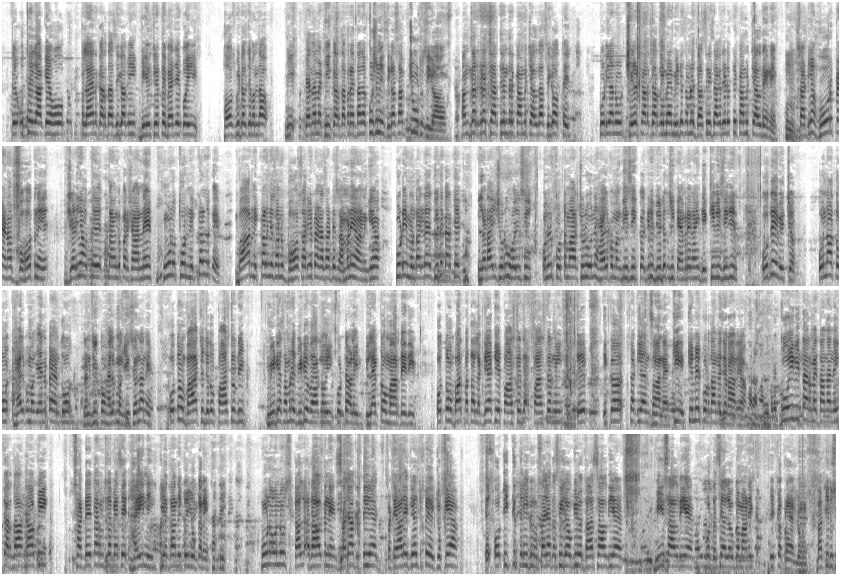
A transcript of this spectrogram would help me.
ਤੇ ਉੱਥੇ ਜਾ ਕੇ ਉਹ ਪਲਾਨ ਕਰਦਾ ਸੀਗਾ ਵੀ ਵੀਲ ਚੇਅਰ ਤੇ ਬਹਿ ਜੇ ਕੋਈ ਹਸਪੀਟਲ 'ਚ ਬੰਦਾ ਵੀ ਕਹਿੰਦਾ ਮੈਂ ਠੀਕ ਕਰਦਾ ਪਰ ਇਦਾਂ ਦਾ ਕੁਝ ਨਹੀਂ ਸੀਗਾ ਸਭ ਝੂਠ ਸੀਗਾ ਉਹ। ਅੰਦਰ ਜਿਹੜਾ ਚਰਚ ਦੇ ਅੰਦਰ ਕੰਮ ਚੱਲਦਾ ਸੀਗਾ ਉੱਥੇ ਕੁੜੀਆਂ ਨੂੰ ਛੇੜਛਾੜ ਕਰਨੀ ਮੈਂ ਮੀਡੀਆ ਸਾਹਮਣੇ ਦੱਸ ਨਹੀਂ ਸਕਦਾ ਜਿਹੜੇ ਉੱਥੇ ਕੰਮ ਚੱਲਦੇ ਨੇ। ਸਾਡੀਆਂ ਹੋਰ ਭੈਣਾਂ ਬਹੁਤ ਨੇ ਜਿਹੜੀਆਂ ਉੱਥੇ ਤੰਗ ਪਰੇਸ਼ਾਨ ਨੇ, ਹੁਣ ਉੱਥੋਂ ਨਿਕਲ ਕੇ, ਬਾਹਰ ਨਿਕਲਣਗੇ, ਸਾਨੂੰ ਬਹੁਤ ਸਾਰੀਆਂ ਭੈਣਾਂ ਸਾਡੇ ਸਾਹਮਣੇ ਆਣਗੀਆਂ ਕੁੜੀ ਮੁੰਡਾ ਜਿਹੜਾ, ਜਿਹਦੇ ਕਰਕੇ ਲੜਾਈ ਸ਼ੁਰੂ ਹੋਈ ਸੀ, ਉਹਨਾਂ ਨੂੰ ਕੁੱਟਮਾਰ ਸ਼ੁਰੂ, ਉਹਨੇ ਹੈਲਪ ਮੰਗੀ ਸੀ, ਇੱਕ ਜਿਹੜੀ ਵੀਡੀਓ ਤੁਸੀਂ ਕੈਮਰੇ ਰਾਹੀਂ ਦੇਖੀ ਵੀ ਸੀਗੀ, ਉਹਦੇ ਵਿੱਚ ਉਹਨਾਂ ਤੋਂ ਹੈਲਪ ਮੰਗੀ, ਇਹਨਾਂ ਭੈਣ ਤੋਂ, ਰਣਜੀਤ ਤੋਂ ਹੈਲਪ ਮੰਗੀ ਸੀ ਉਹਨਾਂ ਨੇ। ਉਹ ਤੋਂ ਬਾਅਦ ਚ ਜਦੋਂ ਪਾਸਟਰ ਦੀ ਮੀਡੀਆ ਸਾਹਮਣੇ ਵੀਡੀਓ ਵਾਇਰਲ ਹੋਈ, ਕੁੱਟ ਵਾਲੀ ਲੈਪਟਾਪ ਮਾਰਦੇ ਦੀ ਉਹ ਤੋਂ ਬਾਅਦ ਪਤਾ ਲੱਗਿਆ ਕਿ ਇਹ ਪਾਸਟਰ ਦਾ ਪਾਸਟਰ ਨਹੀਂ, ਇਹ ਇੱਕ ਘਟੀਆ ਇਨਸਾਨ ਹੈ। ਕਿ ਕਿਵੇਂ ਕੁੱਟਦਾ ਨਜ਼ਰ ਆ ਰਿਹਾ? ਕੋਈ ਵੀ ਧਰਮ ਇਦਾਂ ਦਾ ਨਹੀਂ ਕਰਦਾ, ਨਾ ਕੋਈ ਸਾਡੇ ਧਰਮ 'ਚ ਤਾਂ ਵੈਸੇ ਹੈ ਹੀ ਨਹੀਂ ਕਿ ਇਦਾਂ ਦੀ ਕੋਈ ਉਹ ਕਰੇ। ਹੁਣ ਉਹਨੂੰ ਕੱਲ ਅਦਾਲਤ ਨੇ ਸਜ਼ਾ ਦਿੱਤੀ ਹੈ, ਪਟਿਆਲੇ ਜੇਲ੍ਹ 'ਚ ਭੇਜ ਚੁੱਕਿਆ। ਤੇ ਉਹ 1 ਤਰੀਕ ਨੂੰ ਸਜ਼ਾ ਦੱਸੀ ਜਾਊਗੀ, ਉਹ 10 ਸਾਲ ਦੀ ਹੈ 20 ਸਾਲ ਦੀ ਹੈ, ਉਹ ਦੱਸਿਆ ਜਾਊਗਾ ਮਾਨ 1 ਅਪ੍ਰੈਲ ਨੂੰ। ਬਾਕੀ ਤੁਸੀਂ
